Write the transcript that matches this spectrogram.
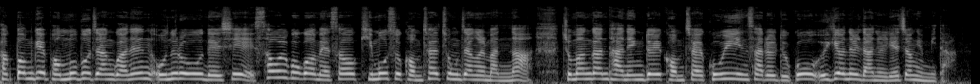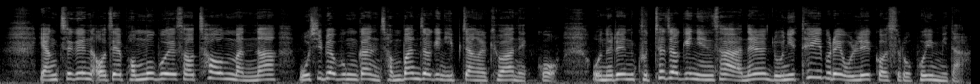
박범계 법무부 장관은 오늘 오후 4시 서울고검에서 김호수 검찰총장을 만나 조만간 단행될 검찰 고위 인사를 두고 의견을 나눌 예정입니다. 양측은 어제 법무부에서 처음 만나 50여 분간 전반적인 입장을 교환했고 오늘은 구체적인 인사안을 논의 테이블에 올릴 것으로 보입니다.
